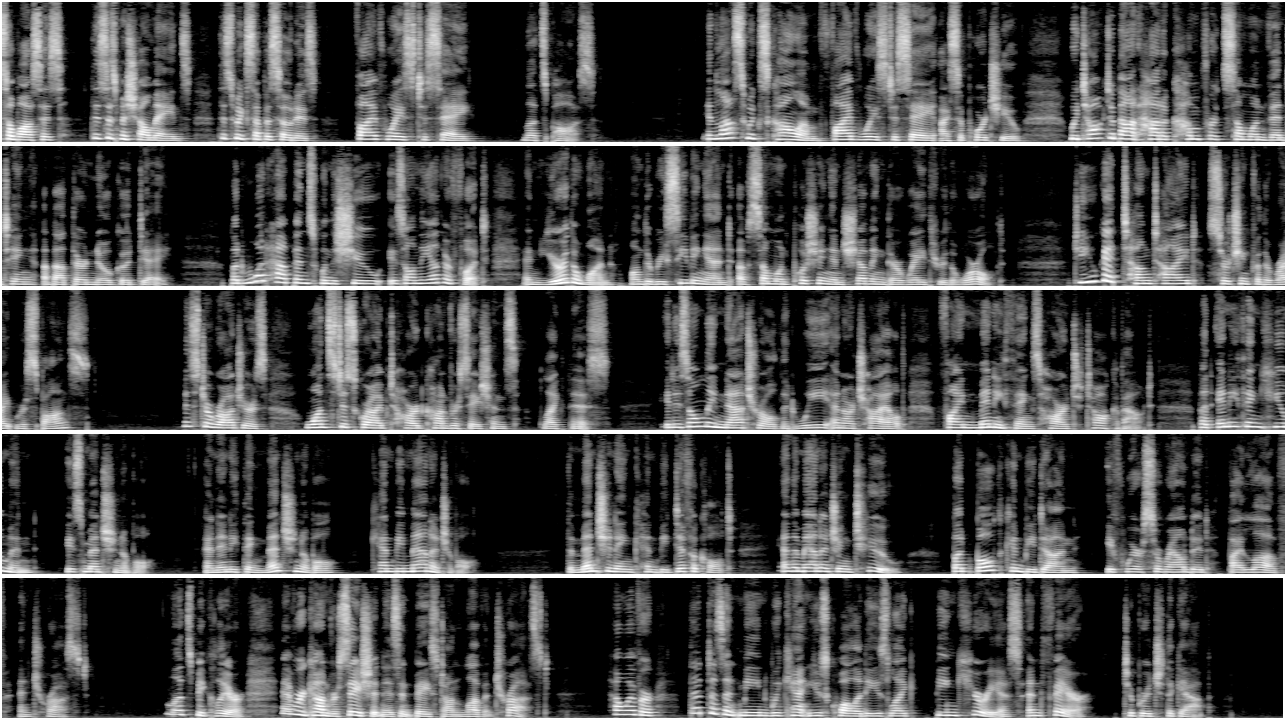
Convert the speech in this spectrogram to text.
Soul Bosses. This is Michelle Maines. This week's episode is Five Ways to Say, Let's Pause. In last week's column, Five Ways to Say I Support You, we talked about how to comfort someone venting about their no good day. But what happens when the shoe is on the other foot and you're the one on the receiving end of someone pushing and shoving their way through the world? Do you get tongue tied searching for the right response? Mr. Rogers once described hard conversations like this It is only natural that we and our child find many things hard to talk about, but anything human is mentionable, and anything mentionable can be manageable. The mentioning can be difficult, and the managing too, but both can be done if we're surrounded by love and trust. Let's be clear every conversation isn't based on love and trust. However, that doesn't mean we can't use qualities like being curious and fair to bridge the gap.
